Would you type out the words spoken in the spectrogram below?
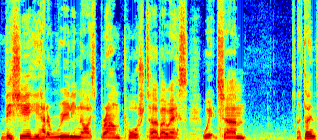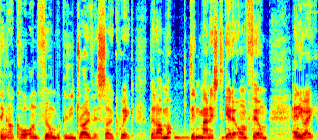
This year he had a really nice brown Porsche Turbo S, which um, I don't think I caught on film because he drove it so quick that I didn't manage to get it on film. Anyway,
